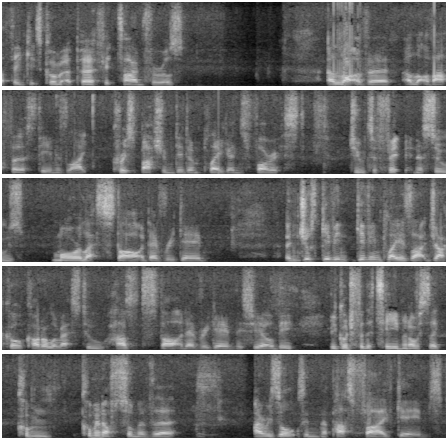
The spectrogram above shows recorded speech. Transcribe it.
I think it's come at a perfect time for us. A lot of uh, a lot of our first team is like Chris Basham didn't play against Forest due to fitness, who's more or less started every game and just giving giving players like Jack O'Connell a rest, who has started every game this year, will be be good for the team. And obviously, coming coming off some of the our results in the past five games,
